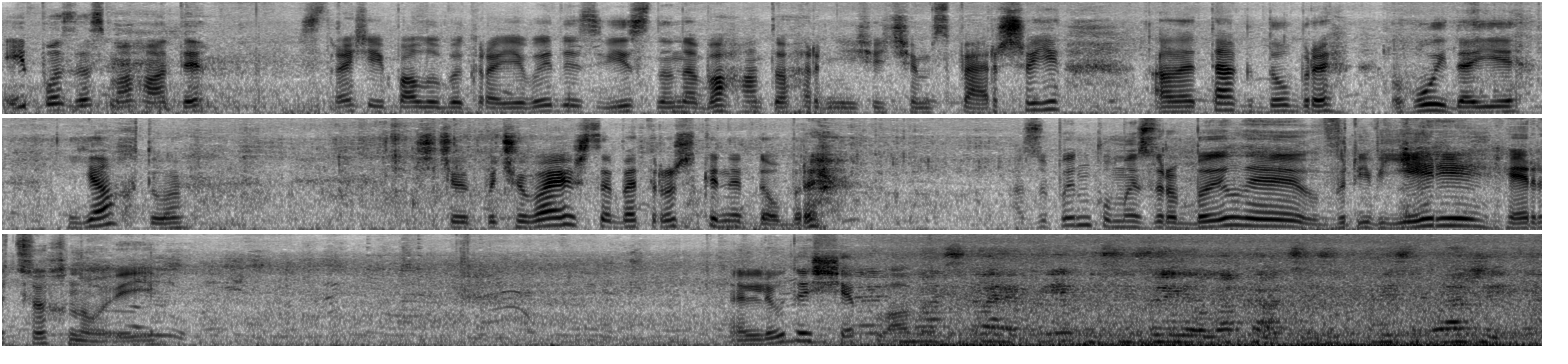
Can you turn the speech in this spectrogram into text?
і позасмагати. З третьої палуби краєвиди, звісно, набагато гарніші, ніж з першої, але так добре гойдає яхту, що почуваєш себе трошки недобре. Зупинку ми зробили в рів'єрі Герцог Новій. Люди ще плавають. Крепость из-за ее локации, из изображения.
